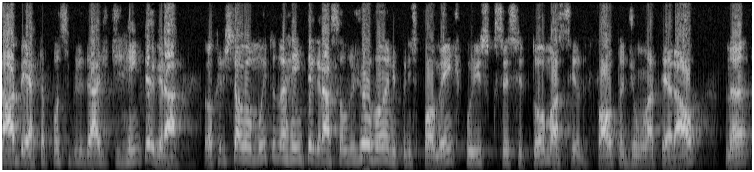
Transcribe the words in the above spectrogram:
está aberta a possibilidade de reintegrar. Eu acreditava muito na reintegração do Giovani, principalmente, por isso que você citou, Macedo, falta de um lateral, né?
